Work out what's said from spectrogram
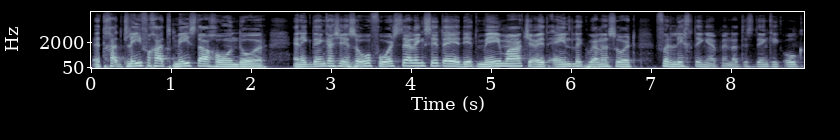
Het, gaat, het leven gaat meestal gewoon door. En ik denk als je in zo'n voorstelling zit en je dit meemaakt, je uiteindelijk wel een soort verlichting hebt. En dat is denk ik ook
